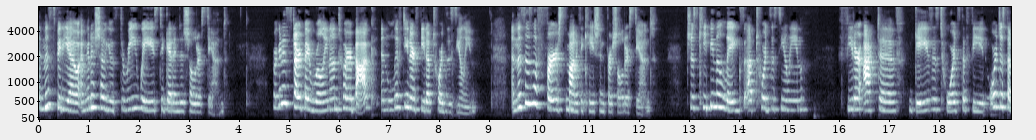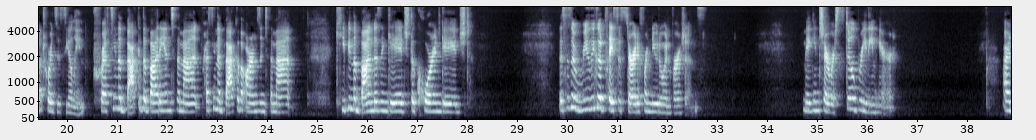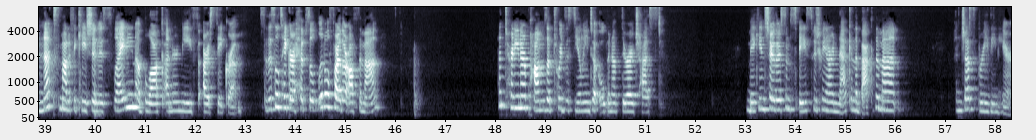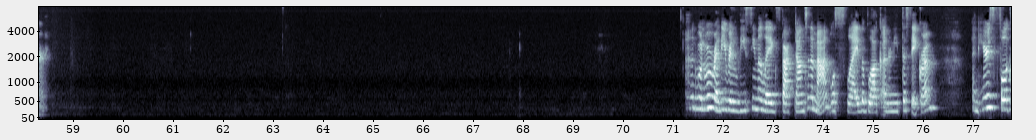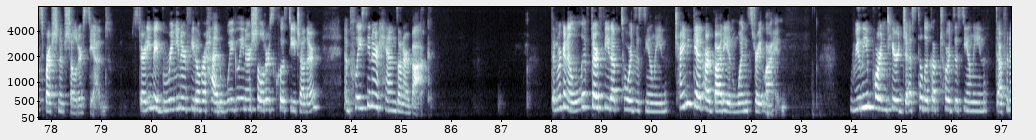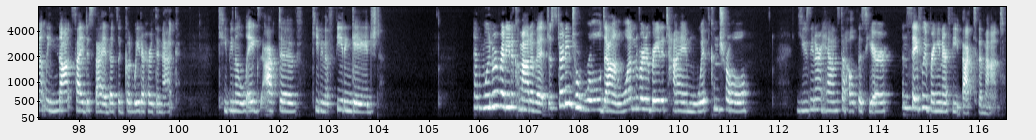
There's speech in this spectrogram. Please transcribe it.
In this video, I'm going to show you three ways to get into shoulder stand. We're going to start by rolling onto our back and lifting our feet up towards the ceiling. And this is the first modification for shoulder stand. Just keeping the legs up towards the ceiling, feet are active, gaze is towards the feet or just up towards the ceiling. Pressing the back of the body into the mat, pressing the back of the arms into the mat, keeping the bandhas engaged, the core engaged. This is a really good place to start if we're new to inversions. Making sure we're still breathing here. Our next modification is sliding a block underneath our sacrum. So this will take our hips a little farther off the mat and turning our palms up towards the ceiling to open up through our chest. Making sure there's some space between our neck and the back of the mat and just breathing here. And when we're ready, releasing the legs back down to the mat, we'll slide the block underneath the sacrum. And here's full expression of shoulder stand. Starting by bringing our feet overhead, wiggling our shoulders close to each other, and placing our hands on our back. Then we're gonna lift our feet up towards the ceiling, trying to get our body in one straight line. Really important here just to look up towards the ceiling, definitely not side to side, that's a good way to hurt the neck keeping the legs active, keeping the feet engaged. And when we're ready to come out of it, just starting to roll down one vertebrae at a time with control, using our hands to help us here, and safely bringing our feet back to the mat.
